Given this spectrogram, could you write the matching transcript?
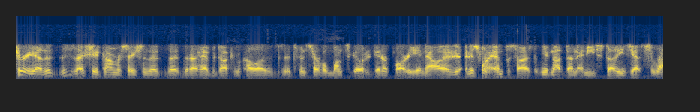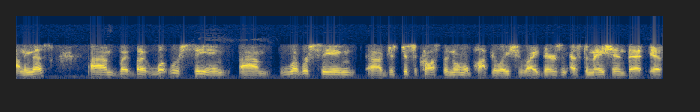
Sure, yeah. This, is actually a conversation that, that, that I had with Dr. McCullough. It's, been several months ago at a dinner party, and now I, I just want to emphasize that we have not done any studies yet surrounding this. Um, but but what we're seeing, um, what we're seeing, uh, just just across the normal population, right? There's an estimation that if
